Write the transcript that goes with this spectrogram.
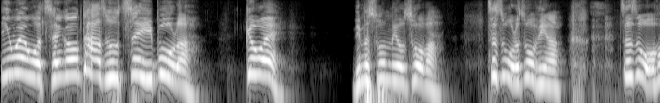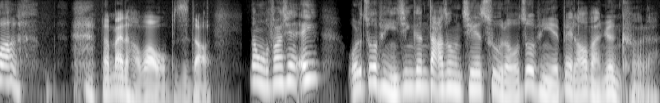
因为我成功踏出这一步了。各位，你们说没有错吧？这是我的作品啊，这是我画的。那卖的好不好，我不知道。那我发现，哎，我的作品已经跟大众接触了，我作品也被老板认可了。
